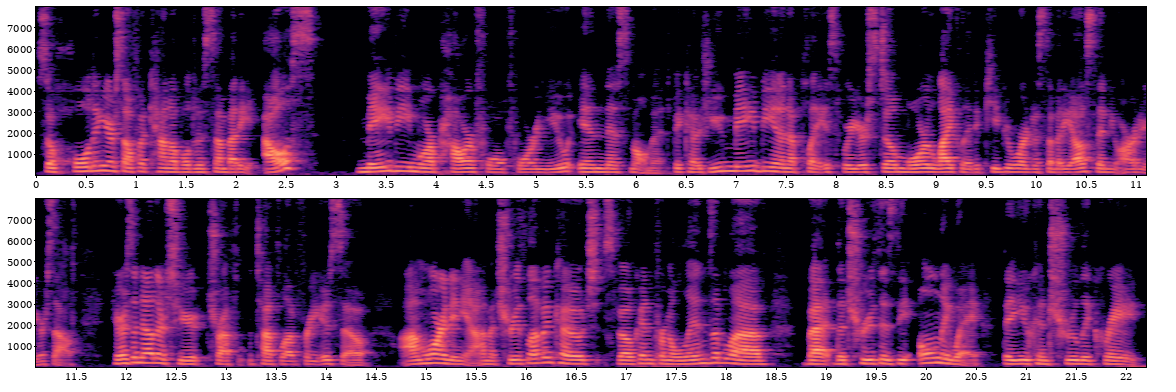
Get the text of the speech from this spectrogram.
So holding yourself accountable to somebody else may be more powerful for you in this moment because you may be in a place where you're still more likely to keep your word to somebody else than you are to yourself. Here's another two, tough, tough love for you. So I'm warning you, I'm a truth loving coach, spoken from a lens of love, but the truth is the only way that you can truly create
